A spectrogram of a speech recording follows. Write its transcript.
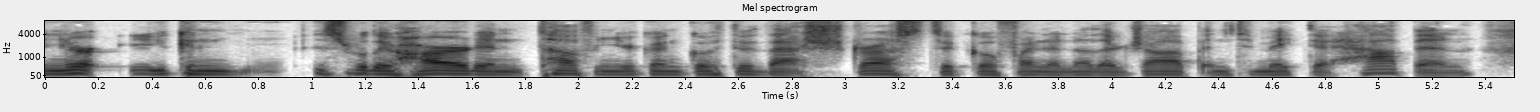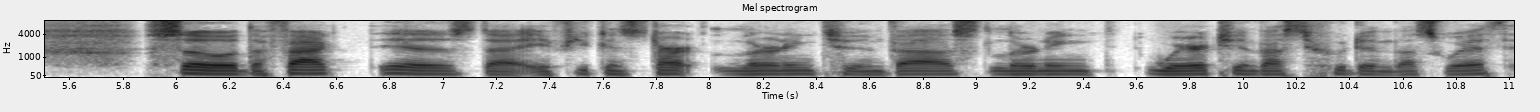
then you're you can it's really hard and tough and you're going to go through that stress to go find another job and to make that happen. So the fact is that if you can start learning to invest learning where to invest who to invest with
